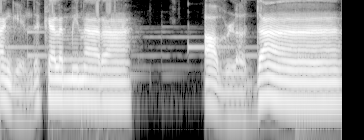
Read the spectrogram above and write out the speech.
அங்கேருந்து கிளம்பினாராம். அவ்வளோதான்.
